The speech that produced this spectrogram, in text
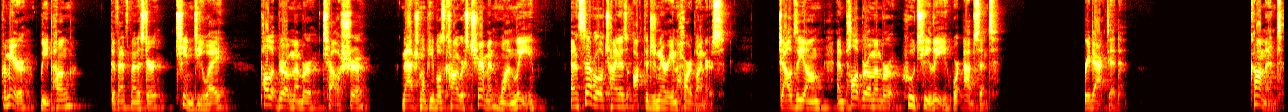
Premier Li Peng, Defense Minister Qin Jiwei, Politburo member Qiao Shi, National People's Congress Chairman Wan Li, and several of China's octogenarian hardliners. Zhao Ziyang and Politburo member Hu Qili were absent. Redacted. Comment.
